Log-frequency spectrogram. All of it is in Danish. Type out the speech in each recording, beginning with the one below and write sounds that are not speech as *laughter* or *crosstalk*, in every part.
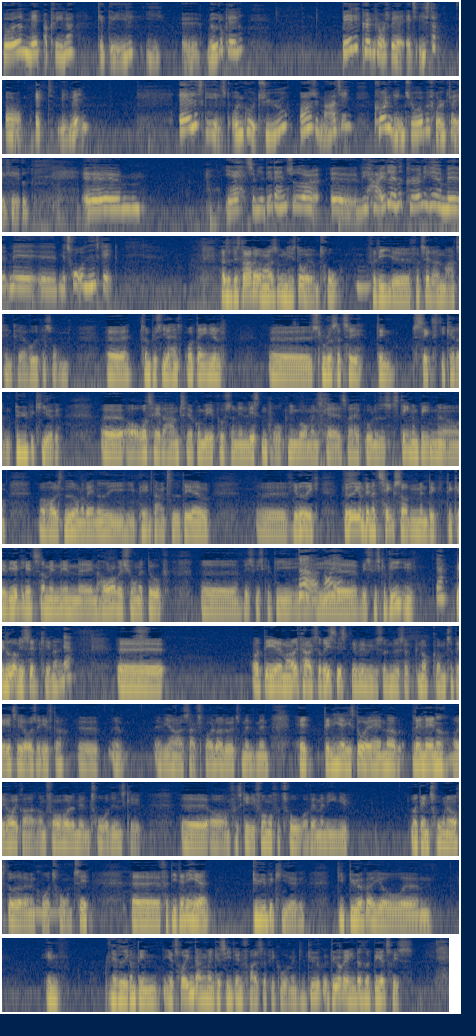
Både mænd og kvinder kan dele i øh, mødelokalet. Begge køn kan også være ateister og alt med imellem. Alle skal helst undgå 20, også Martin. Kun en tåbe frygter ikke havet. Øhm, ja, som jeg lidt antyder, øh, vi har et eller andet kørende her med, med, øh, med tro og videnskab. altså, det starter jo meget som en historie om tro, mm. fordi øh, fortælleren Martin, det er hovedpersonen. Øh, som du siger, hans bror Daniel øh, slutter sig til den sekt, de kalder den dybe kirke, øh, og overtaler ham til at gå med på sådan en listendrukning, hvor man skal altså have bundet sten om benene og, og holdes nede under vandet i, i pænt lang tid. Det er jo, øh, jeg ved ikke, jeg ved ikke om den er tænkt sådan, men det, det kan virke lidt som en, en, en horrorversion af dåb, øh, hvis vi skal blive i, Ja, nå ja. i øh, hvis vi skal blive i Ja. billeder, vi selv kender. Ikke? Ja. Øh, og det er meget karakteristisk, det vil vi sådan så nok komme tilbage til også efter, øh, øh, at vi har sagt spoiler alert, men, men at den her historie handler blandt andet og i høj grad om forholdet mellem tro og videnskab, øh, og om forskellige former for tro, og hvad man egentlig, hvordan troen er opstået, og hvad man bruger troen til. Øh, fordi denne her dybe kirke, de dyrker jo øh, en jeg ved ikke om det er en, jeg tror ikke engang man kan sige, det er en frelserfigur, men de dyrker, dyrker en, der hedder Beatrice.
